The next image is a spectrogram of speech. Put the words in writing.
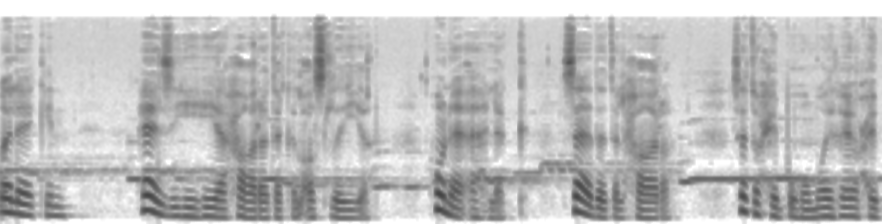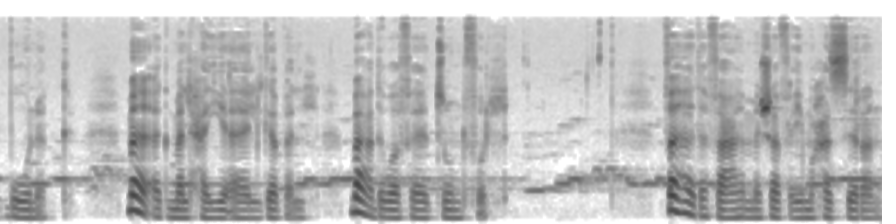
ولكن هذه هي حارتك الأصلية. هنا أهلك سادة الحارة. ستحبهم ويحبونك. ما أجمل حي آل جبل بعد وفاة زنفل. فهدف عم شفعي محذرا.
